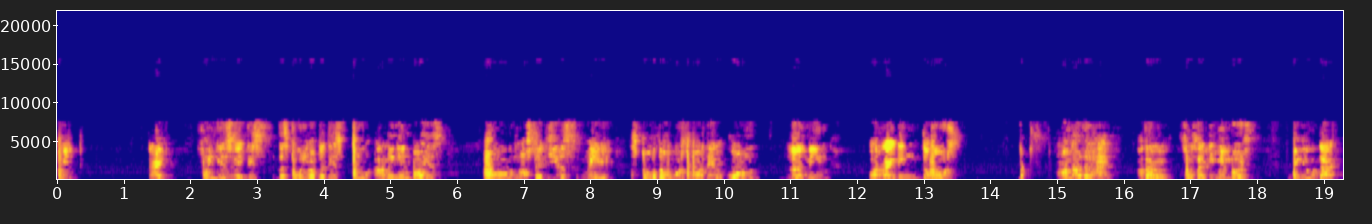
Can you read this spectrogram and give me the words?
to it. Right? So in this way, this the story of the, these two Armenian boys who nostalgious way stole the horse for their own learning or riding the horse. But on the other hand, other society members believed that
